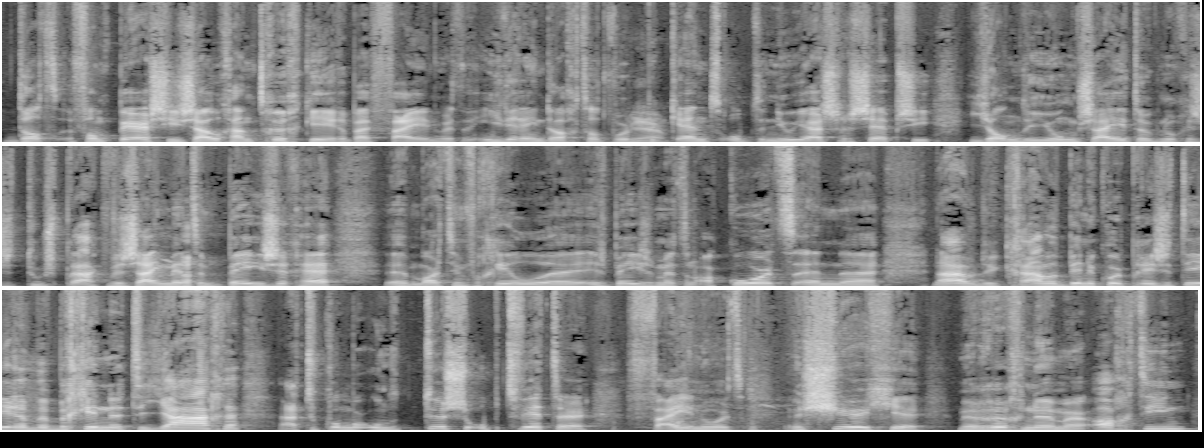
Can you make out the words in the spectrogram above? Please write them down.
dat Van Persie zou gaan terugkeren bij Feyenoord. En iedereen dacht dat wordt Ja. bekend op de nieuwjaarsreceptie. Jan de Jong zei het ook nog in zijn toespraak. We zijn met hem bezig. Hè. Eh, Martin van Geel eh, is bezig met een akkoord en nou, die gaan we binnenkort presenteren. We beginnen te jagen. Nou, toen kwam er ondertussen op Twitter Feyenoord een shirtje met rugnummer 18.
